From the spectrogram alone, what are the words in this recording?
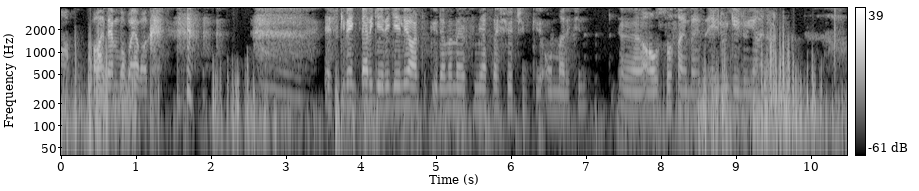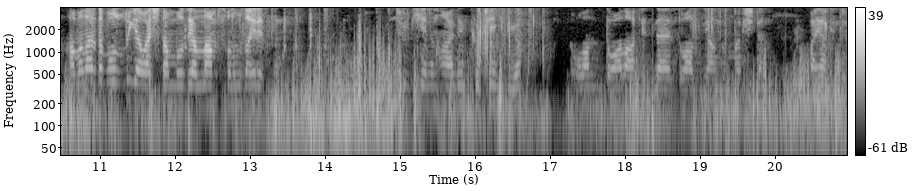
abi. Badem babaya bak. Eski renkler geri geliyor artık. Üreme mevsimi yaklaşıyor çünkü onlar için. Ee, Ağustos ayındayız. Eylül geliyor yani artık. Havalar da bozdu yavaştan bozuyor. Allah'ım sonumuzu hayır etsin. Türkiye'nin hali kötüye gidiyor. Olan doğal afetler, doğal yangınlar işte. Bayağı kötü.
